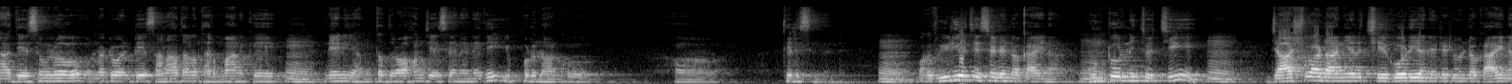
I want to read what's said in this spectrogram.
నా దేశంలో ఉన్నటువంటి సనాతన ధర్మానికి నేను ఎంత ద్రోహం చేశాననేది ఇప్పుడు నాకు తెలిసిందండి. ఒక వీడియో చేశాడండి ఒక ఆయన. గుంటూరు నుంచి వచ్చి జాషువా డానియల్ చేగోడి అనేటటువంటి ఒక ఆయన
